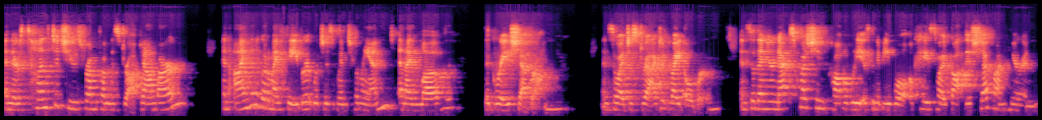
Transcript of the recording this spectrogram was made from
And there's tons to choose from from this drop down bar. And I'm gonna go to my favorite, which is Winterland, and I love the gray chevron. And so I just dragged it right over. And so then your next question probably is going to be, well, okay, so I've got this chevron here and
